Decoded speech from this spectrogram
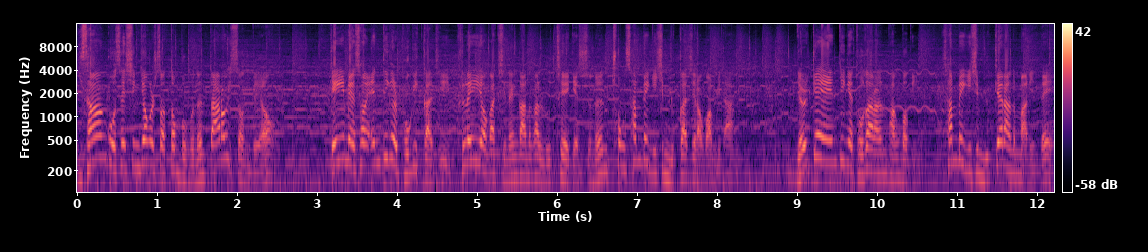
이상한 곳에 신경을 썼던 부분은 따로 있었는데요. 게임에서 엔딩을 보기까지 플레이어가 진행 가능한 루트의 개수는 총 326가지라고 합니다. 10개의 엔딩에 도달하는 방법이 326개라는 말인데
